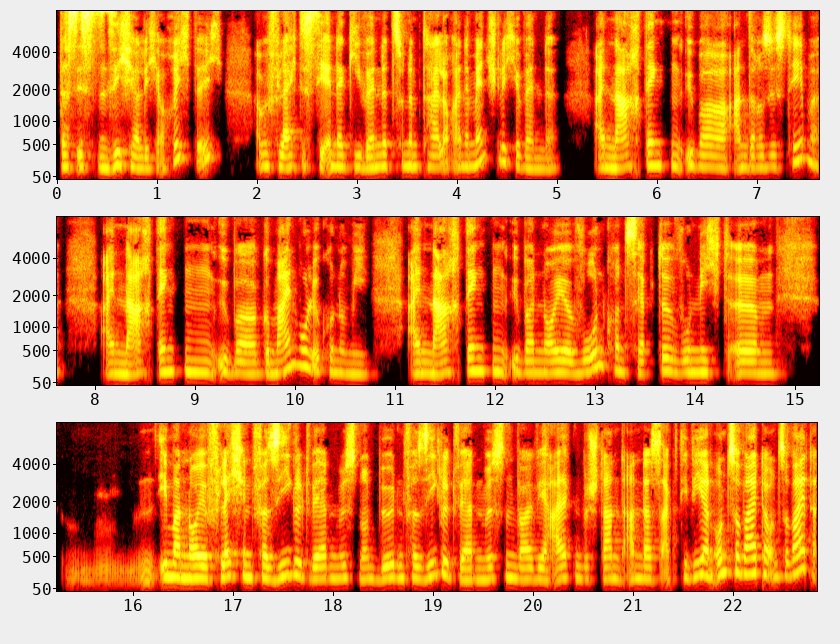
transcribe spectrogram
Das ist sicherlich auch richtig, aber vielleicht ist die Energiewende zu einem Teil auch eine menschliche Wende. Ein Nachdenken über andere Systeme, ein Nachdenken über Gemeinwohlökonomie, ein Nachdenken über neue Wohnkonzepte, wo nicht ähm, immer neue Flächen versiegelt werden müssen und Böden versiegelt werden müssen, weil wir alten Bestand anders aktivieren und so weiter und so weiter.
